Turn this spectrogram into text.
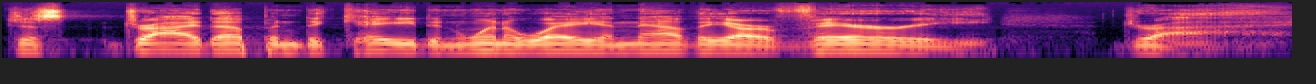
just dried up and decayed and went away. And now they are very dry.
